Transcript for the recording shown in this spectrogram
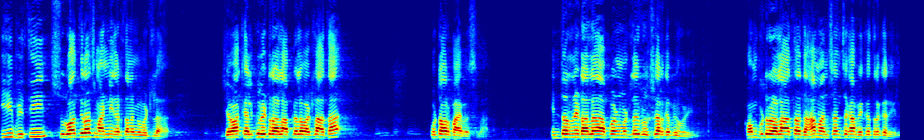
की ही भीती सुरुवातीलाच मांडणी करताना मी म्हटलं. जेव्हा कॅल्क्युलेटर आला आपल्याला वाटलं आता पोटावर पाय बसला. इंटरनेट आलं आपण म्हटलं रोजगार कमी होईल. कॉम्प्युटर आला आता दहा माणसांचं काम एकत्र करेल.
